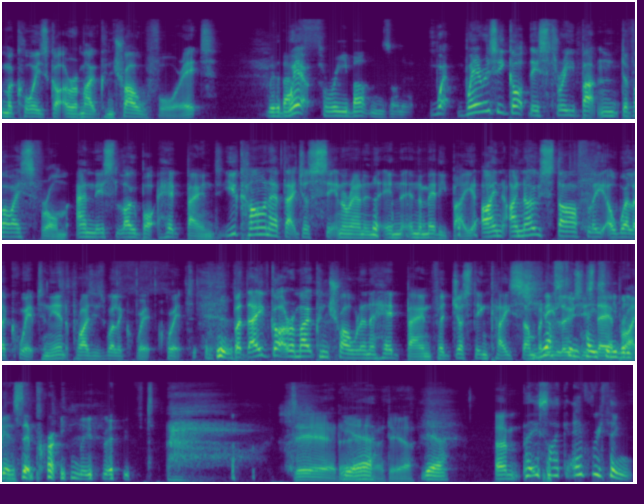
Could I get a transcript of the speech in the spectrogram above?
McCoy's got a remote control for it. With about Where- three buttons on it. Where, where has he got this three-button device from and this Lobot headband? You can't have that just sitting around in the, in, in the medibay. I, I know Starfleet are well equipped and the Enterprise is well equipped, but they've got a remote control and a headband for just in case somebody Just loses in case their anybody brain. gets their brain moved. Dear, dear, Yeah. Oh dear. Yeah. Um, But it's like everything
